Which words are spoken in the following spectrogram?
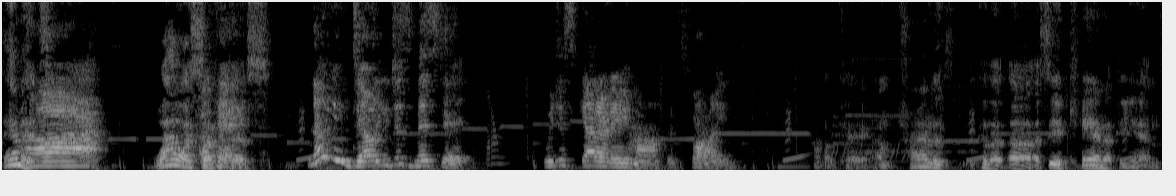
Damn it! ah. Wow, I suck at this. No, you don't. You just missed it. We just got our aim off. It's fine. Okay, I'm trying to because I, uh, I see a can at the end.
